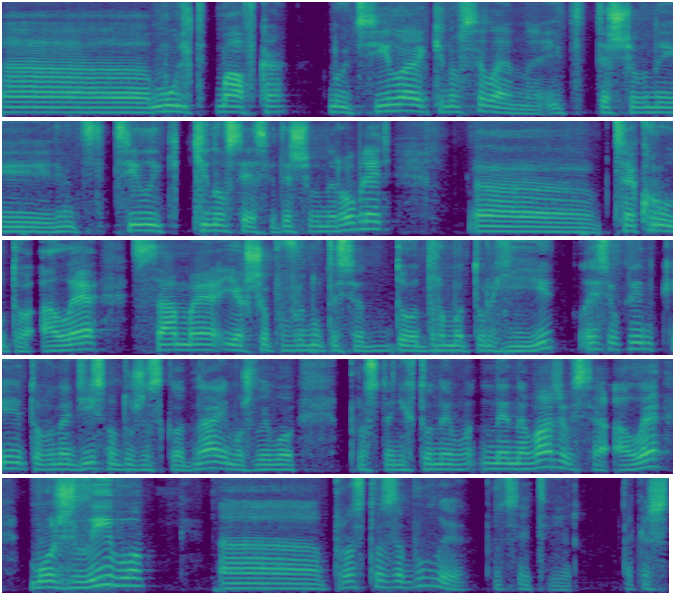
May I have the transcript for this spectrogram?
е, мульт Мавка, ну, ціла кіновселенна. І те, що вони цілий кіновсесвіт, те, що вони роблять, е, це круто. Але саме якщо повернутися до драматургії Лесі Українки, то вона дійсно дуже складна і, можливо, просто ніхто не, не наважився, але можливо, е, просто забули про цей твір. Таке ж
